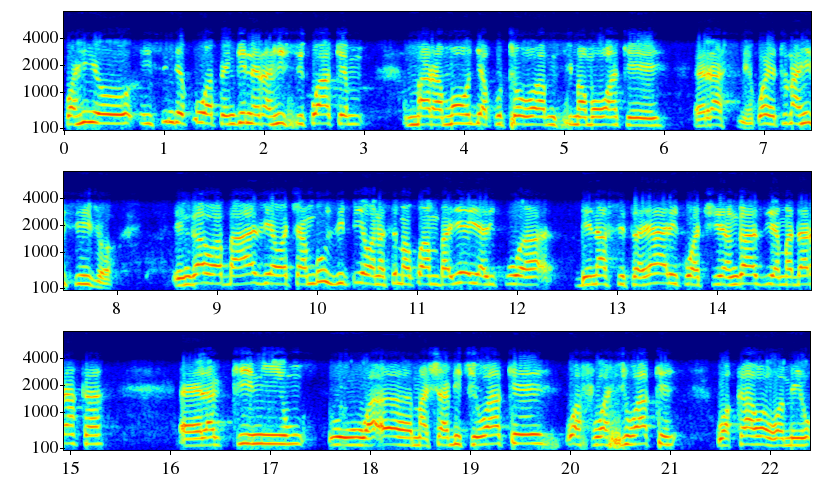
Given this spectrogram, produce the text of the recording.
kwa hiyo isingekuwa pengine rahisi kwake mara moja kutoa msimamo wake rasmi. Kwa hiyo tunahisi hivyo, ingawa baadhi ya wachambuzi pia wanasema kwamba yeye alikuwa binafsi tayari kuachia ngazi ya madaraka eh, lakini wa, uh, mashabiki wake wafuasi wake wakawa wame,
